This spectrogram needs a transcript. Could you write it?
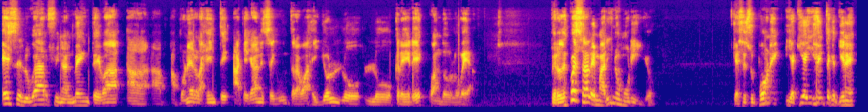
ese lugar finalmente va a, poner a la gente a que gane según trabaje. Yo lo, lo creeré cuando lo vea. Pero después sale Marino Murillo, que se supone, y aquí hay gente que tiene,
